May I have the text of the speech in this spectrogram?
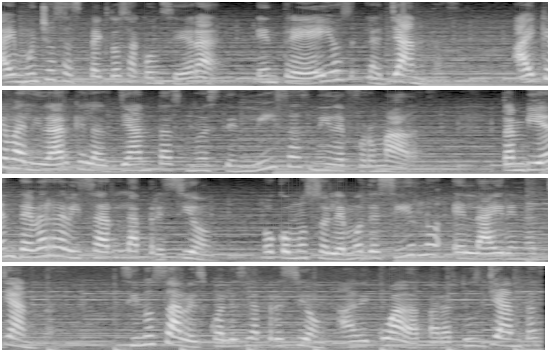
hay muchos aspectos a considerar, entre ellos las llantas. Hay que validar que las llantas no estén lisas ni deformadas. También debes revisar la presión, o como solemos decirlo, el aire en las llantas. Si no sabes cuál es la presión adecuada para tus llantas,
